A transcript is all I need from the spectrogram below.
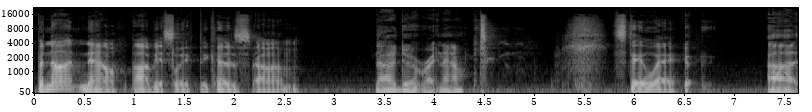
but not now, obviously, because um, No, do it right now. stay away. Uh,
